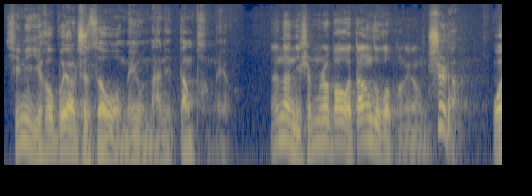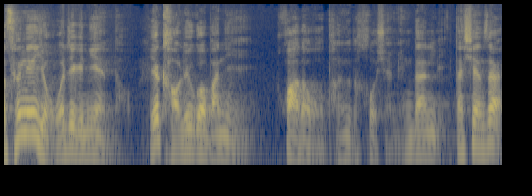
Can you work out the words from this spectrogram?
请你以后不要指责我没有拿你当朋友。难道你什么时候把我当做过朋友吗？是的，我曾经有过这个念头，也考虑过把你划到我朋友的候选名单里，但现在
